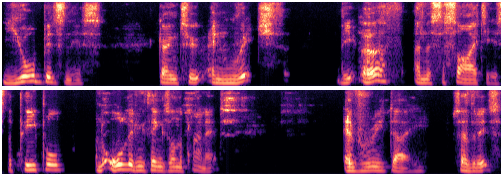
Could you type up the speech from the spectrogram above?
your business going to enrich the earth and the societies, the people and all living things on the planet every day so that it's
